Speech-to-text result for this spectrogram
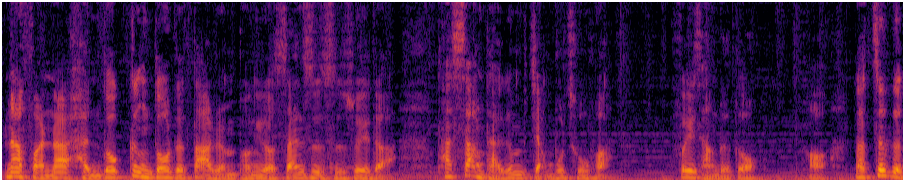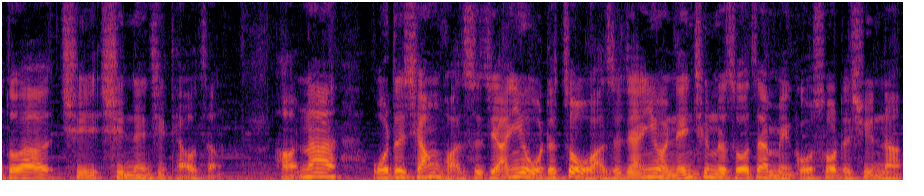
那反而很多更多的大人朋友三四十岁的，他上台根本讲不出话，非常的多，好，那这个都要去训练去调整，好，那我的想法是这样，因为我的做法是这样，因为我年轻的时候在美国受的训呢，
